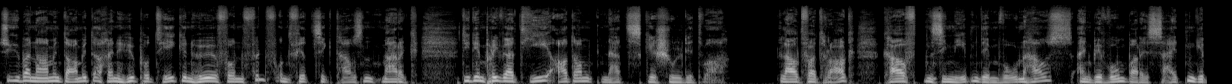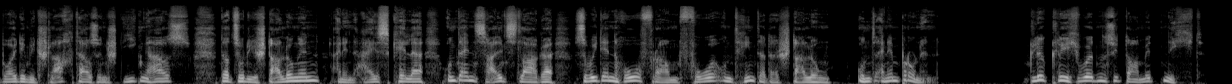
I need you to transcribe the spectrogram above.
Sie übernahmen damit auch eine Hypothek in Höhe von 45.000 Mark, die dem Privatier Adam Gnatz geschuldet war. Laut Vertrag kauften sie neben dem Wohnhaus ein bewohnbares Seitengebäude mit Schlachthaus und Stiegenhaus, dazu die Stallungen, einen Eiskeller und ein Salzlager sowie den Hofraum vor und hinter der Stallung und einen Brunnen. Glücklich wurden sie damit nicht.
